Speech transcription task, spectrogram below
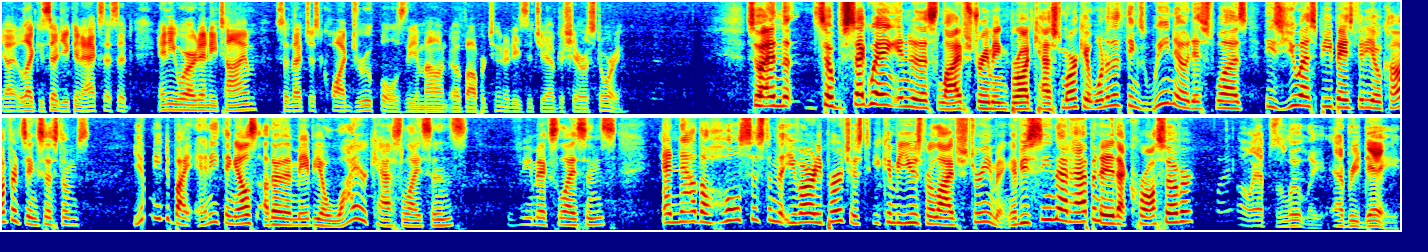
yeah, like you said, you can access it anywhere at any time, so that just quadruples the amount of opportunities that you have to share a story. So and the, so segueing into this live streaming broadcast market, one of the things we noticed was these USB-based video conferencing systems you don't need to buy anything else other than maybe a Wirecast license, vMix license, and now the whole system that you've already purchased, you can be used for live streaming. Have you seen that happen? Any of that crossover? Oh, absolutely, every day.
